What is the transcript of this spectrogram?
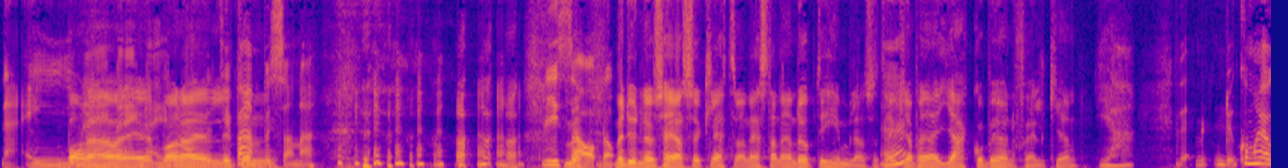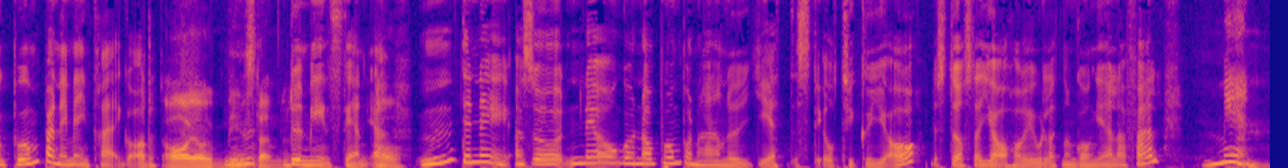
Nej, Bara- nej, nej, nej. bara till liten- bambusarna. Vissa Men, av dem. men du när du säger så klättrar nästan ända upp till himlen så tänker jag på den här Jack och bönskälken. Ja. Du kommer ihåg pumpan i min trädgård? Ja, jag minns Mm, den. Du minns den, ja. Ja. Mm, den är, alltså, någon av pumporna här nu är jättestor tycker jag. Det största jag har odlat någon gång i alla fall. Men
